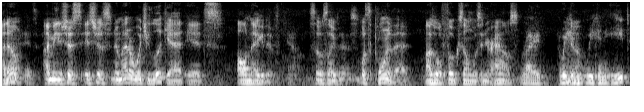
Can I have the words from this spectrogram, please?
I don't. It's- I mean, it's just it's just no matter what you look at, it's all negative. Yeah. So it's like, It what's the point of that? Might as well focus on what's in your house. right. We can Yeah. we can eat.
